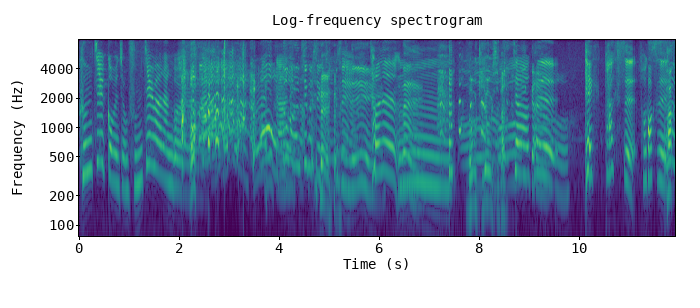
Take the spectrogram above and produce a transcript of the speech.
훔칠 거면 좀 훔칠 만한 걸 어떤 골라야 걸 되지 훔치고 네. 싶으신지. 저는 음, 너무 귀여우시다. 저 그 백 박스 박스 박스.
